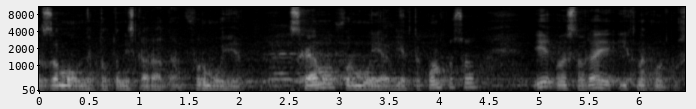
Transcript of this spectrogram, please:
замовник, тобто міська рада, формує схему, формує об'єкти конкурсу і виставляє їх на конкурс.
